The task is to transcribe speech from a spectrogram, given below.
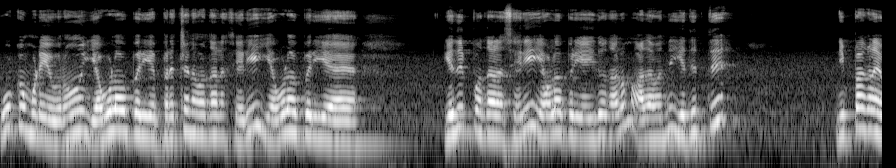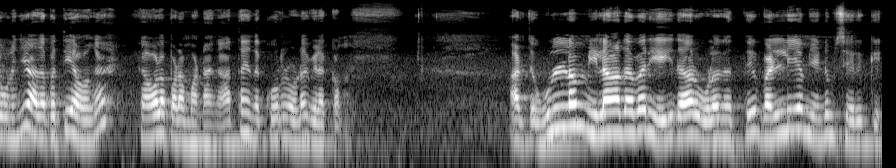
ஊக்கமுடையவரும் எவ்வளோ பெரிய பிரச்சனை வந்தாலும் சரி எவ்வளோ பெரிய எதிர்ப்பு வந்தாலும் சரி எவ்வளோ பெரிய இது வந்தாலும் அதை வந்து எதிர்த்து நிற்பாங்களே ஒழிஞ்சு அதை பற்றி அவங்க கவலைப்பட மாட்டாங்க. அதுதான் இந்த குரலோட விளக்கம். அடுத்து உள்ளம் இல்லாதவர் எய்தார் உலகத்து வள்ளியம் என்னும் செருக்கு.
